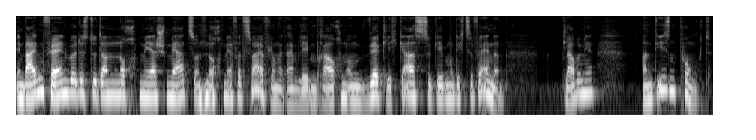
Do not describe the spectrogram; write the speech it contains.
In beiden Fällen würdest du dann noch mehr Schmerz und noch mehr Verzweiflung in deinem Leben brauchen, um wirklich Gas zu geben und dich zu verändern. Glaube mir, an diesem Punkt,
